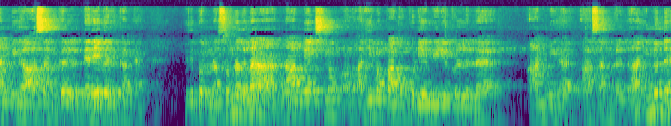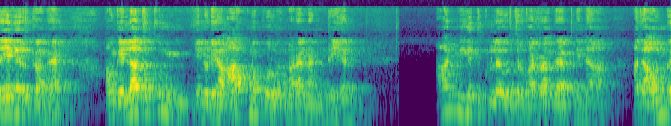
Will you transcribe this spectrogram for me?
ஆன்மீக ஆசான்கள் நிறைய பேர் இருக்காங்க. இது இப்போ நான் சொன்னதெல்லாம் நான் மேக்சிமம் அதிகமாக பார்க்கக்கூடிய வீடியோக்களில் ஆன்மீக ஆசான்கள் தான். இன்னும் நிறைய பேர் இருக்காங்க. அவங்க எல்லாத்துக்கும் என்னுடைய ஆத்மபூர்வமான நன்றிகள். ஆன்மீகத்துக்குள்ளே ஒருத்தர் வர்றாங்க அப்படின்னா அது அவங்க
